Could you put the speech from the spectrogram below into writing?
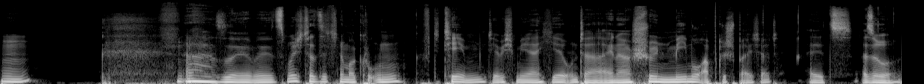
mhm. Ah, so, jetzt muss ich tatsächlich nochmal gucken auf die Themen. Die habe ich mir hier unter einer schönen Memo abgespeichert. Als, also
